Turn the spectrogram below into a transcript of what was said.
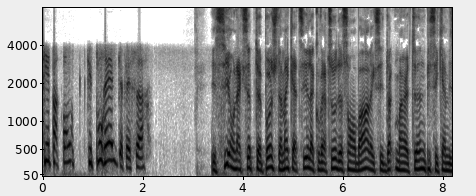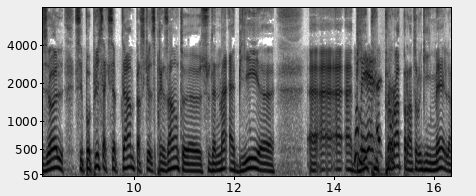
tient pas compte. C'est pour elle qu'elle fait ça. Et si on n'accepte pas justement qu'elle tire la couverture de son bar avec ses Doc Martens puis ses camisoles, c'est pas plus acceptable parce qu'elle se présente euh, soudainement habillée, euh, à- à- à- habillée mais plus elle- propre entre guillemets là.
